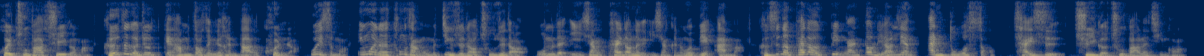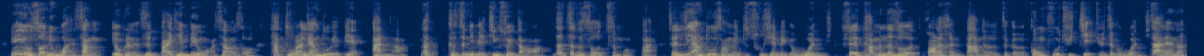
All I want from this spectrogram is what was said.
会触发 trigger 嘛？可是这个就给他们造成一个很大的困扰。为什么？因为呢，通常我们进隧道、出隧道，我们的影像拍到那个影像可能会变暗嘛。可是呢，拍到变暗，到底要亮暗多少才是 trigger 触发的情况？因为有时候你晚上有可能是白天变晚上的时候，它突然亮度也变暗啦、那可是你没进隧道啊，那这个时候怎么办？在亮度上面就出现了一个问题。所以他们那时候花了很大的这个功夫去解决这个问题。再来呢，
